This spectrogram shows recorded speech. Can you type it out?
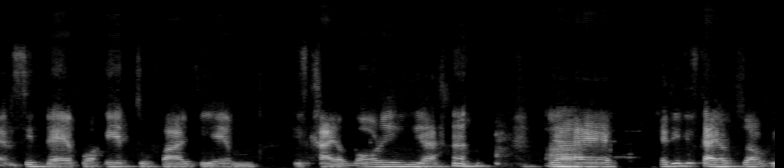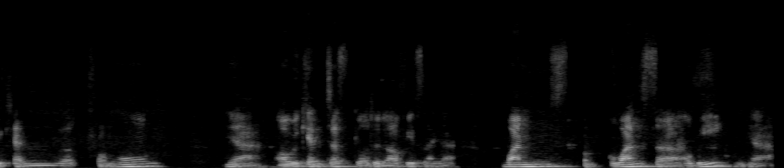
and sit there for eight to five p.m. It's kind of boring. Yeah, yeah. I, I think this kind of job we can work from home. Yeah, or we can just go to the office like uh, once once uh, a week. Yeah.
